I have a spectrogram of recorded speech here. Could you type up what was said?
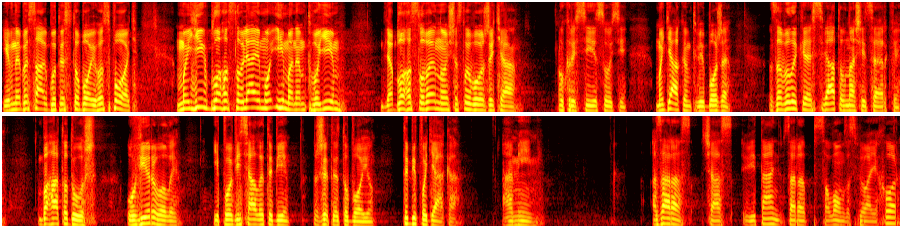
і в небесах бути з тобою, Господь. Ми їх благословляємо іменем Твоїм для благословенного щасливого життя у Христі Ісусі. Ми дякуємо Тобі, Боже, за велике свято в нашій церкві. Багато душ увірували і пообіцяли Тобі жити тобою. Тобі подяка. Амінь. А зараз час вітань. Зараз псалом заспіває хор,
